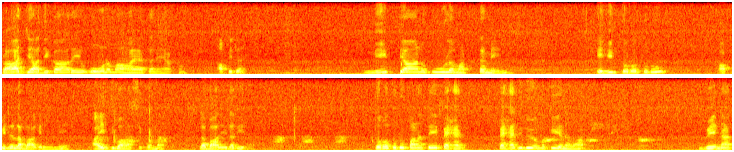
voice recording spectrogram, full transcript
රාජ්‍ය අධිකාරයේ ඕනම ආයතනයක් අපිට නීත්‍යානුකූල මට්ටමින් එහි තොරතුරු අපිට ලබා ගැනීමේ අයිතිවාසිකම ලබා දීලා තියෙනවා. තොරතුරු පනතේ පැහැදිලිවම කියනවා වෙනත්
